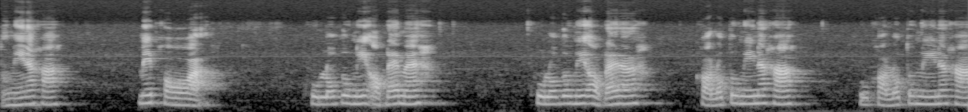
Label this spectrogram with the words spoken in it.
ตรงนี้นะคะ ไม่พออะครูลบตรงนี้ออกได้ไหมครูลบตรงนี้ออกได้นะ ขอลบตรงนี้นะคะครูขอลบตรงนี้นะคะ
